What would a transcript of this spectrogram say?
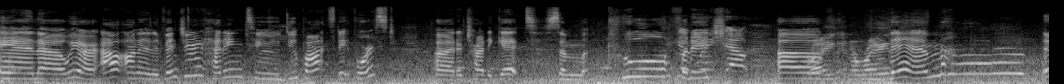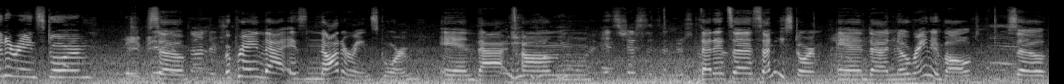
And uh, we are out on an adventure heading to DuPont State Forest uh, to try to get some cool footage of Right in a rain? them in a rainstorm. Maybe. So we're praying that it's not a rainstorm and that um, It's just a thunderstorm. that it's a sunny storm and uh, no rain involved. So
